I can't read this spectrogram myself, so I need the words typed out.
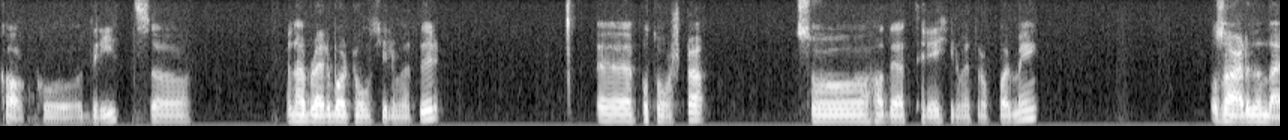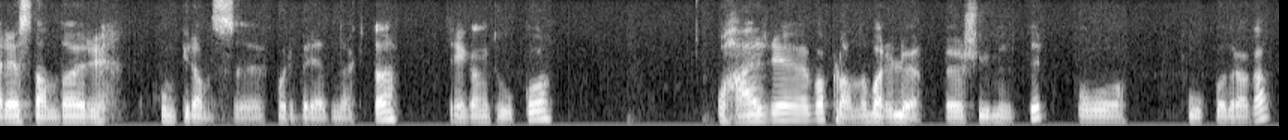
kake og drit. Så Men her ble det bare 12 km. Eh, på torsdag så hadde jeg tre kilometer oppvarming. Og så er det den der standard konkurranseforberedende økta. Tre ganger 2K. Og her eh, var planen å bare løpe 7 minutter på 2K-draga. Eh,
